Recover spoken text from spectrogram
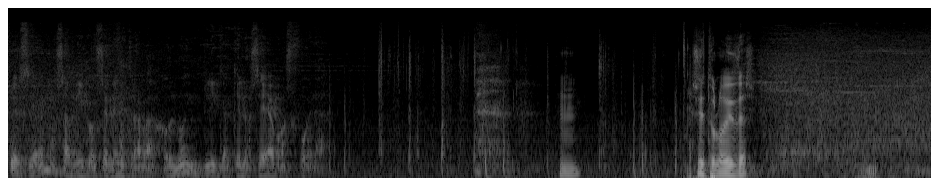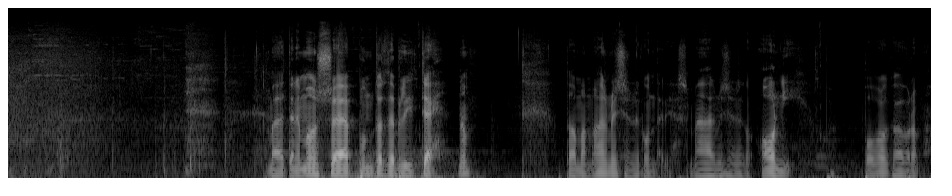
Que seamos amigos en el trabajo no implica que lo seamos fuera. Si tú lo dices. Vale, tenemos eh, puntos de habilité, ¿no? Toma, más misiones secundarias. Más misiones secundarias. Oni. Poca broma.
